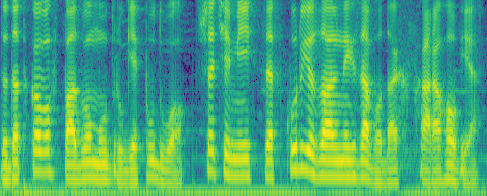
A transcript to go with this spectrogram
Dodatkowo wpadło mu drugie pudło. Trzecie miejsce w kuriozalnych zawodach w Harachowie.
